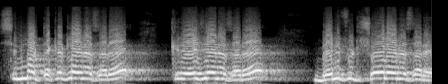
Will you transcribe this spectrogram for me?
సినిమా టికెట్లు అయినా సరే క్రేజీ అయినా సరే బెనిఫిట్ షోలు అయినా సరే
